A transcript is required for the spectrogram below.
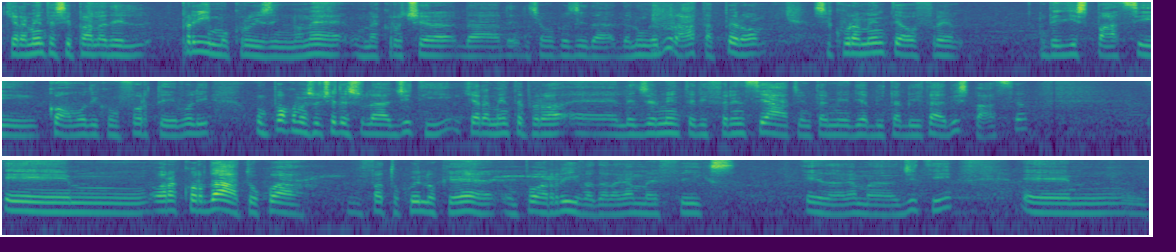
Chiaramente si parla del primo cruising, non è una crociera da, diciamo così, da, da lunga durata, però sicuramente offre degli spazi comodi, confortevoli, un po' come succede sulla GT, chiaramente però è leggermente differenziato in termini di abitabilità e di spazio. E, um, ho raccordato qua il fatto quello che è un po' arriva dalla gamma FX e dalla gamma GT, e, um,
